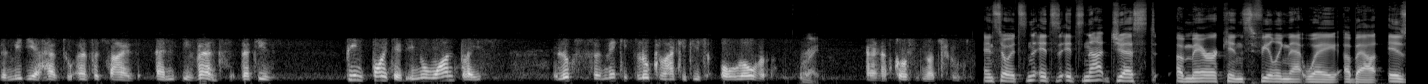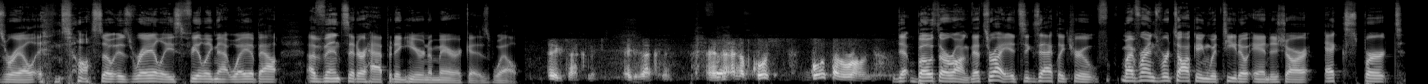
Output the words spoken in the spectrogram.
the media has to emphasize an event that is pinpointed in one place, looks uh, make it look like it is all over. Right and of course it's not true. And so it's it's it's not just Americans feeling that way about Israel; it's also Israelis feeling that way about events that are happening here in America as well. Exactly, exactly, and and of course. Both are wrong. Yeah, both are wrong. That's right. It's exactly true. My friends, we're talking with Tito Andujar, expert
